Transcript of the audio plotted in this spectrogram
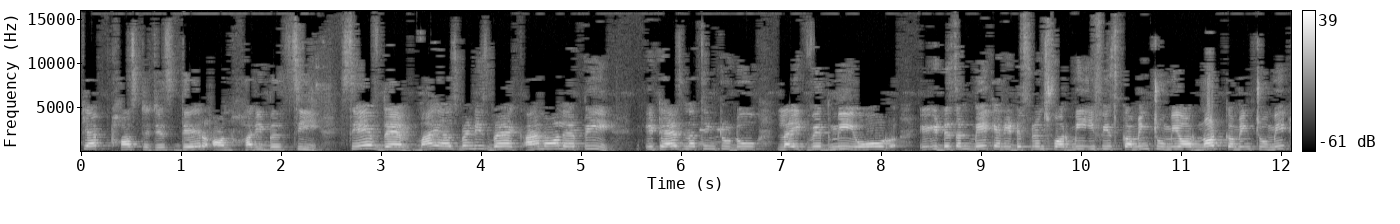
kept hostages there on horrible sea. Save them. My husband is back. I am all happy it has nothing to do like with me or it doesn't make any difference for me if he's coming to me or not coming to me.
